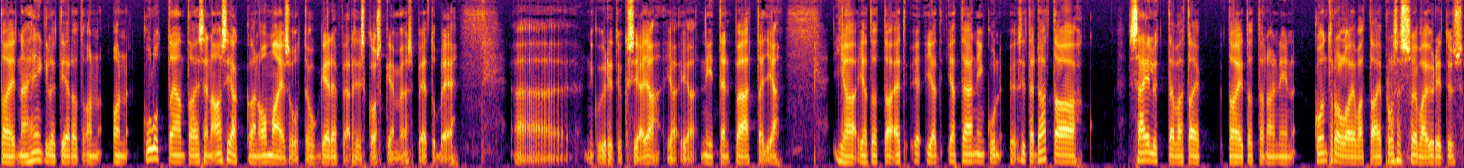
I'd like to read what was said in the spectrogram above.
tai nämä henkilötiedot on, on kuluttajan tai sen asiakkaan omaisuutta, kun GDPR siis koskee myös B2B ää, niin kuin yrityksiä ja, ja, ja niiden päättäjiä. Ja, ja, tota, et, ja, ja tämä niin kuin sitä dataa säilyttävä tai, tai tota noin, niin kontrolloiva tai prosessoiva yritys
